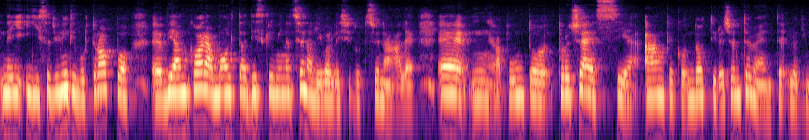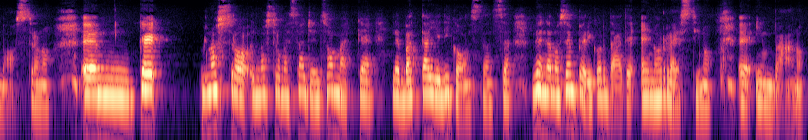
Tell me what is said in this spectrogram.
negli Stati Uniti purtroppo eh, vi è ancora molta discriminazione a livello istituzionale e mh, appunto processi anche con condotti recentemente lo dimostrano. Ehm, che il nostro, il nostro, messaggio, insomma, è che le battaglie di Constance vengano sempre ricordate e non restino eh, in vano.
